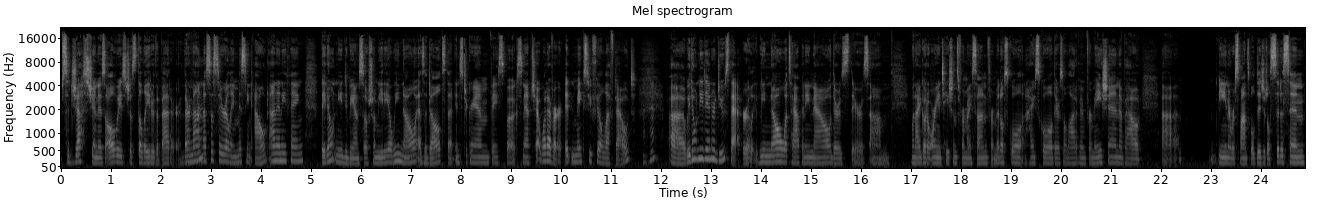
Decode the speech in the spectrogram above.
suggestion is always just the later the better. They're not mm-hmm. necessarily missing out on anything. They don't need to be on social media. We know as adults that Instagram, Facebook, Snapchat, whatever, it makes you feel left out. Mm-hmm. Uh, we don't need to introduce that early. We know what's happening now. There's there's um, when I go to orientations for my son for middle school and high school, there's a lot of information about. Uh, being a responsible digital citizen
